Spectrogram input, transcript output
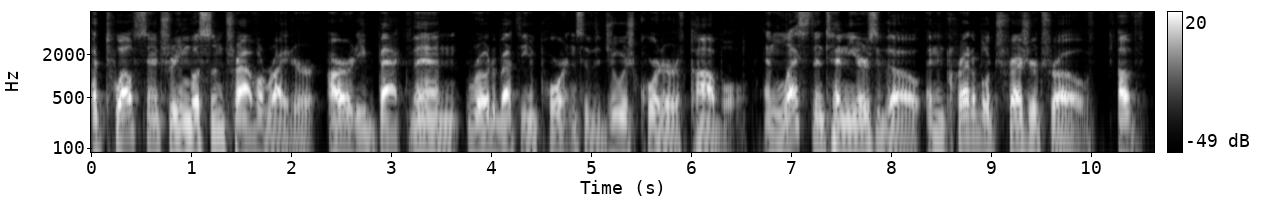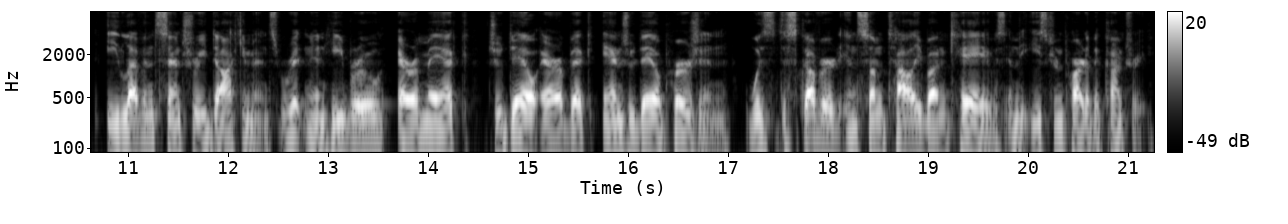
A 12th century Muslim travel writer already back then wrote about the importance of the Jewish quarter of Kabul. And less than 10 years ago, an incredible treasure trove of 11th century documents written in Hebrew, Aramaic, Judeo Arabic, and Judeo Persian, was discovered in some Taliban caves in the eastern part of the country.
